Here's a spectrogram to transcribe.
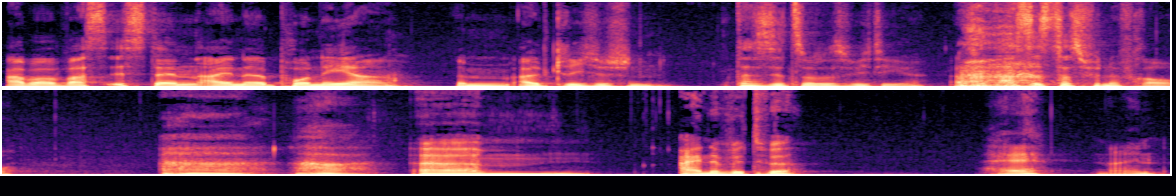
aber was ist denn eine Pornea im Altgriechischen? Das ist jetzt so das Wichtige. Also, was ist das für eine Frau? Ah. Ah. Ähm, eine Witwe. Hä? Nein.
